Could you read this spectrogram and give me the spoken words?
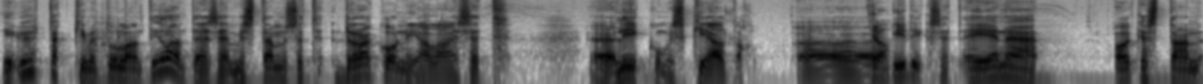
Niin yhtäkkiä me tullaan tilanteeseen, missä tämmöiset drakonialaiset ö, liikkumiskielto, ö, idikset ei enää oikeastaan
